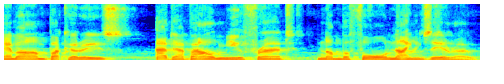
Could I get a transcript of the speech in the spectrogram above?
Imam Bukhari's Adab al Mufrad, number 490.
